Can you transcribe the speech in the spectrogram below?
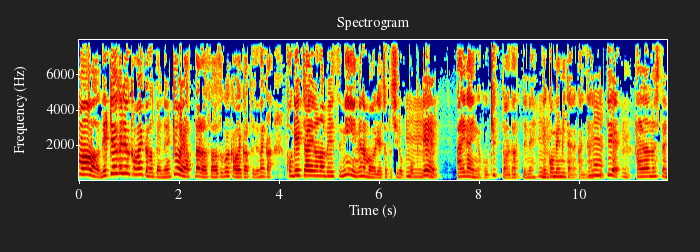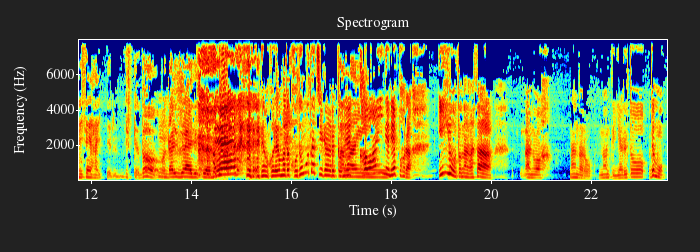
も、出来上がりは可愛くなったよね。今日やったらさ、すごい可愛かったじゃん。なんか、焦げ茶色のベースに、目の周りはちょっと白っぽくて、うんうんうんアイラインがこうキュッと上がってね、うん。猫目みたいな感じで入ってて、ね。うん。鼻の下に線入ってるんですけど、うん。わかりづらいですよね。でもこれがまた子供たちがやるとね、かわいい。可愛いんでね、やっぱほら、いい大人がさ、あの、なんだろう、なんてやると、でも、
